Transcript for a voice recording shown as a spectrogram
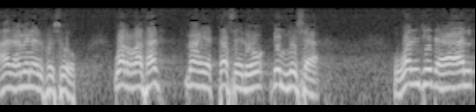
هذا من الفسوق. والرفث ما يتصل بالنساء. والجدال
